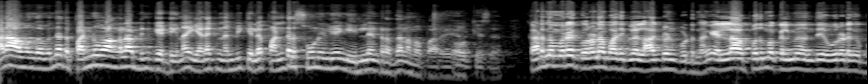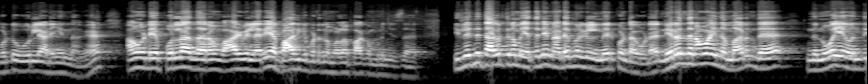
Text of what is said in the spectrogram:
ஆனால் அவங்க வந்து அதை பண்ணுவாங்களா அப்படின்னு கேட்டிங்கன்னா எனக்கு நம்பிக்கை இல்லை பண்ணுற சூழ்நிலையும் இங்கே இல்லைன்றதை நம்ம பாரு ஓகே சார் கடந்த முறை கொரோனா பாதிப்பில் லாக்டவுன் போட்டிருந்தாங்க. எல்லா பொதுமக்களுமே வந்து ஊரடங்கு போட்டு ஊரில் அடங்கியிருந்தாங்க. அவங்களுடைய பொருளாதாரம் வாழ்வில் நிறைய பாதிக்கப்பட்டு நம்மளால் பார்க்க முடிஞ்சுது சார். இதுலேருந்து தவிர்த்து நம்ம எத்தனை நடைமுறைகள் மேற்கொண்டா கூட நிரந்தரமாக இந்த மருந்தை இந்த நோயை வந்து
